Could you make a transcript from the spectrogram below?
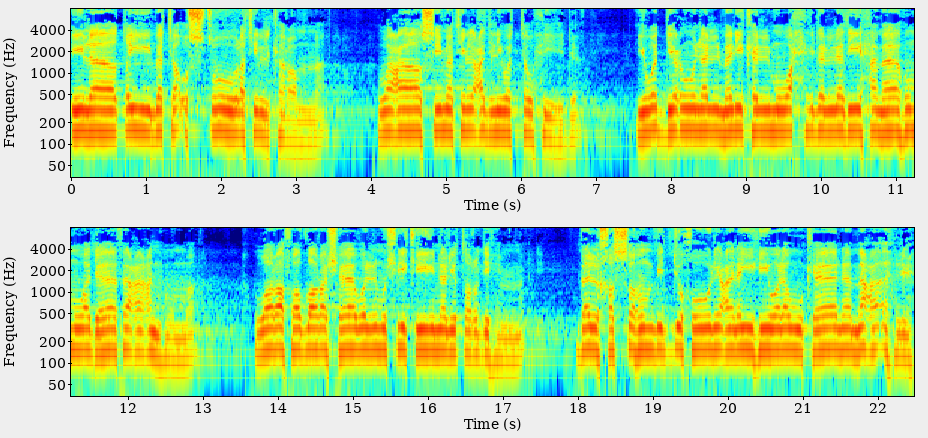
إلى طيبة أسطورة الكرم وعاصمة العدل والتوحيد. يودعون الملك الموحد الذي حماهم ودافع عنهم ورفض رشاوى المشركين لطردهم بل خصهم بالدخول عليه ولو كان مع أهله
